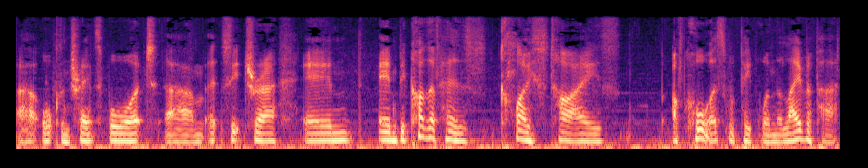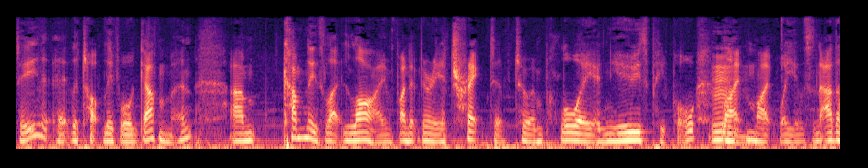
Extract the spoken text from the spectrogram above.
uh, Auckland Transport, um, etc. And and because of his close ties of course, with people in the Labour Party at the top level of government, um, companies like Lime find it very attractive to employ and use people Mm. like Mike Williams and other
